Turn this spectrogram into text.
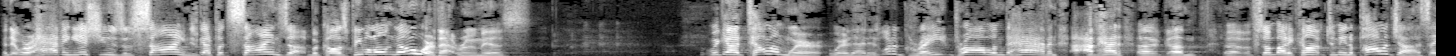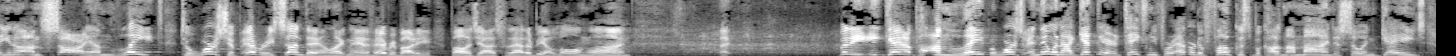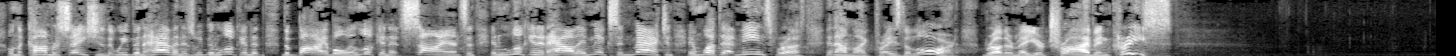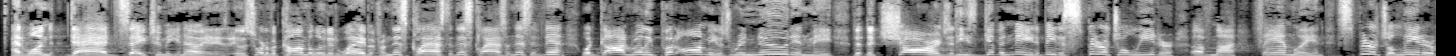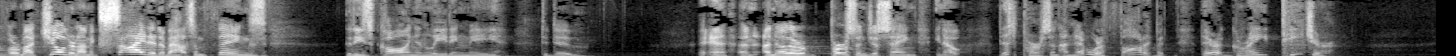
And they were having issues of signs. You've got to put signs up because people don't know where that room is. We got to tell them where, where that is. What a great problem to have. And I've had uh, um, uh, somebody come up to me and apologize. Say, you know, I'm sorry, I'm late to worship every Sunday. I'm like, man, if everybody apologized for that, there'd be a long line. But he, he can't, I'm late for worship. And then when I get there, it takes me forever to focus because my mind is so engaged on the conversations that we've been having as we've been looking at the Bible and looking at science and, and looking at how they mix and match and, and what that means for us. And I'm like, praise the Lord, brother. May your tribe increase had one dad say to me, you know, it, it, was sort of a convoluted way, but from this class to this class and this event, what God really put on me was renewed in me that the charge that He's given me to be the spiritual leader of my family and spiritual leader for my children. I'm excited about some things that He's calling and leading me to do. And, and another person just saying, you know, this person, I never would have thought it, but they're a great teacher.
